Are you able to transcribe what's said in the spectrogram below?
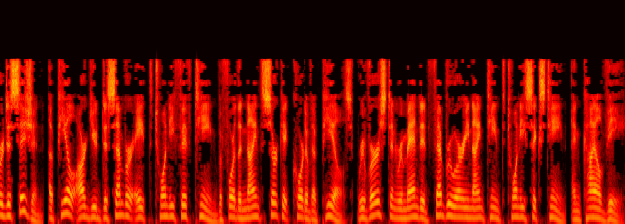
for decision, appeal argued December 8, 2015 before the Ninth Circuit Court of Appeals, reversed and remanded February 19, 2016, and Kyle v.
